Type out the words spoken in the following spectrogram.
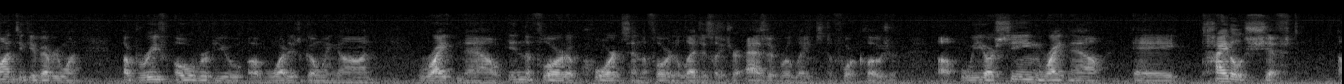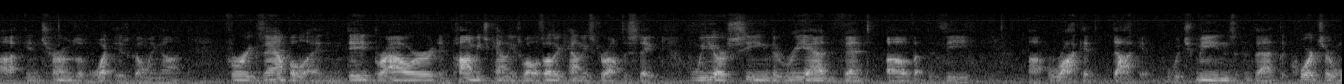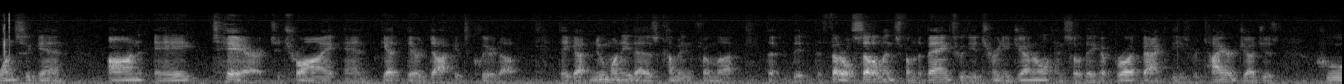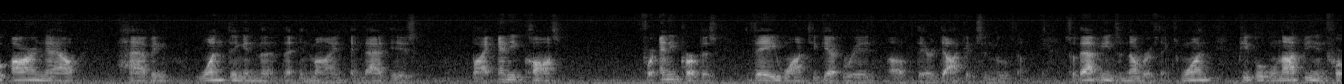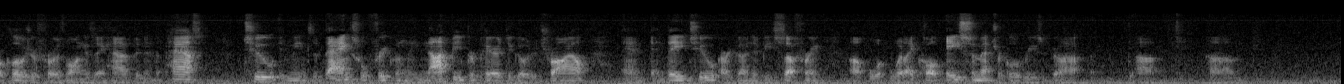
want to give everyone a brief overview of what is going on right now in the Florida courts and the Florida legislature as it relates to foreclosure. Uh, we are seeing right now a tidal shift uh, in terms of what is going on. For example, in Dade, Broward, and Palm Beach County, as well as other counties throughout the state, we are seeing the readvent of the uh, rocket docket, which means that the courts are once again on a tear to try and get their dockets cleared up. They got new money that has come in from uh, the, the, the, federal settlements from the bank through the Attorney General, and so they have brought back these retired judges who are now having one thing in, the, in mind, and that is by any cost, for any purpose, they want to get rid of their dockets and move them. So that means a number of things. One, people will not be in foreclosure for as long as they have been in the past. Two, it means the banks will frequently not be prepared to go to trial, and, and they too are going to be suffering uh, what, what, I call asymmetrical uh, uh, um,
